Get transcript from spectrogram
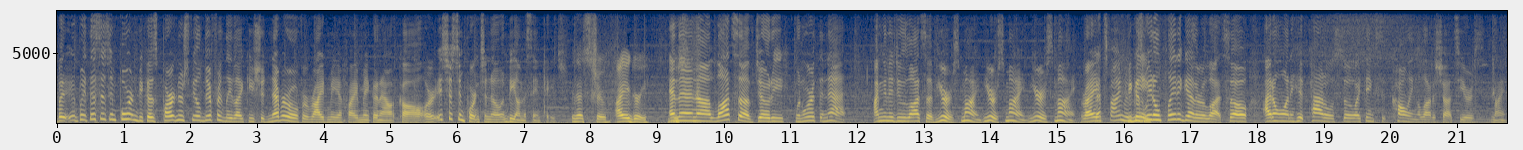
But, but this is important because partners feel differently, like you should never override me if I make an out call, or it's just important to know and be on the same page. That's true, I agree. And then uh, lots of, Jodi, when we're at the net, I'm going to do lots of yours, mine, yours, mine, yours, mine, right? That's fine with because me. Because we don't play together a lot, so I don't want to hit paddles. So I think calling a lot of shots, yours, mine.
